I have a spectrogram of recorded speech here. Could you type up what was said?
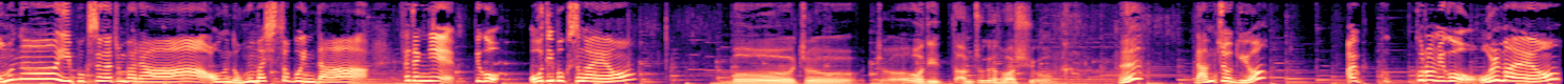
어머나 이 복숭아 좀 봐라. 어우 너무 맛있어 보인다. 사장님 이거 어디 복숭아예요? 뭐 저 저 어디 남쪽에서 왔슈. 남쪽이요? 아 그, 그럼 이거 얼마예요?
